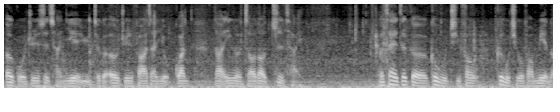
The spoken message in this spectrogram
俄国军事产业与这个俄军发展有关，那因而遭到制裁。而在这个个股期方个股期货方面呢，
